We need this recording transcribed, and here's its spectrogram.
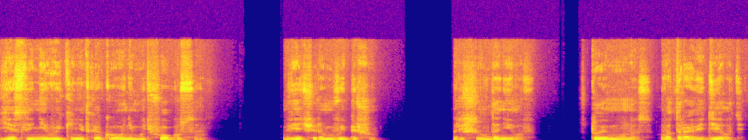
Если не выкинет какого-нибудь фокуса, вечером выпишу, — решил Данилов. Что ему у нас в отраве делать?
